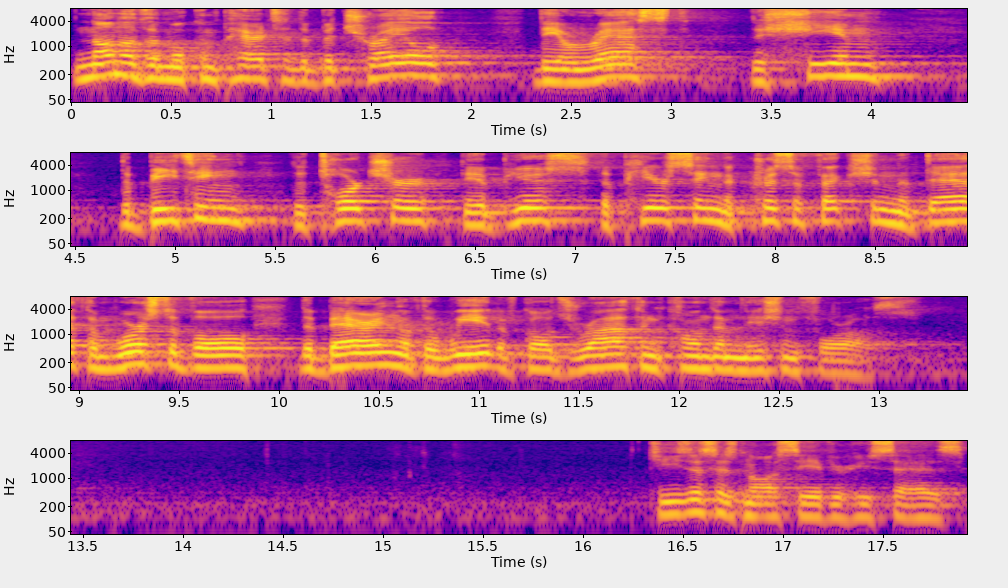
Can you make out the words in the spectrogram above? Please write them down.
None of them will compare to the betrayal, the arrest, the shame, The beating, the torture, the abuse, the piercing, the crucifixion, the death, and worst of all, the bearing of the weight of God's wrath and condemnation for us. Jesus is not a Savior who says,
